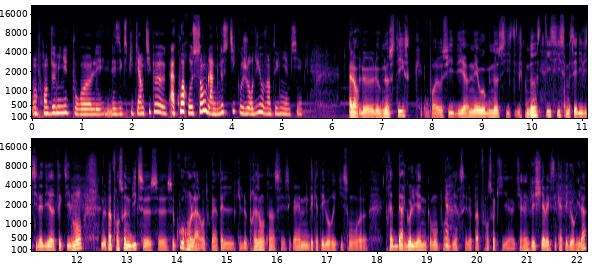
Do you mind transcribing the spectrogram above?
On prend deux minutes pour euh, les, les expliquer un petit peu. À quoi ressemble un gnostique aujourd'hui au XXIe siècle? Alors, le, le, gnostique, on pourrait aussi dire néo-gnosticisme, c'est difficile à dire effectivement. Le pape François nous dit que ce, ce, ce courant-là, en tout cas tel qu'il le présente, hein, c'est quand même des catégories qui sont euh, très bergoliennes, comme on pourrait dire. C'est le pape François qui, euh, qui réfléchit avec ces catégories-là.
